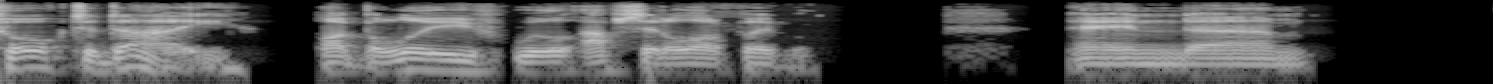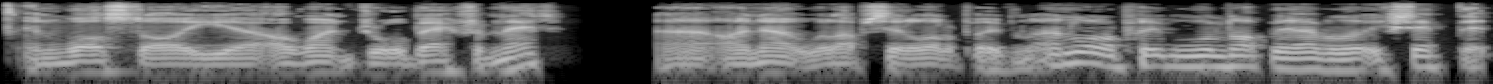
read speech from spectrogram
talk today, I believe, will upset a lot of people. And um, and whilst I uh, I won't draw back from that, uh, I know it will upset a lot of people, and a lot of people will not be able to accept that,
